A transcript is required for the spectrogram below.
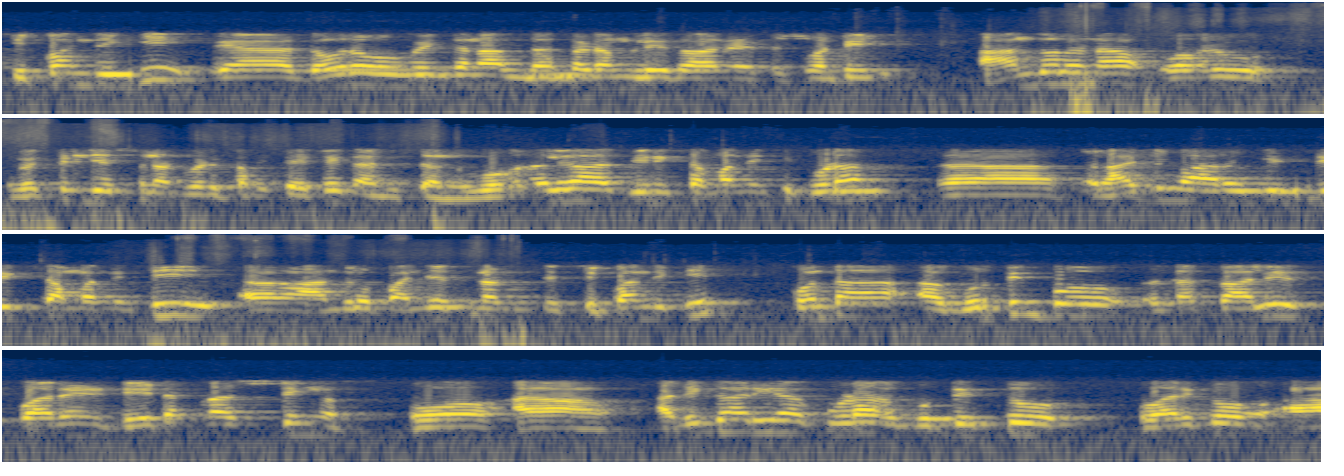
సిబ్బందికి గౌరవ వేతనాలు దక్కడం లేదు అనేటటువంటి ఆందోళన వారు వ్యక్తం చేస్తున్నటువంటి పరిస్థితి అయితే కనిపిస్తుంది. ఓవరాల్గా దీనికి సంబంధించి కూడా రాజీవ్ ఆరోగ్యశ్రీకి సంబంధించి అందులో పనిచేస్తున్నటువంటి సిబ్బందికి కొంత గుర్తింపు దక్కాలి. వారిని డేటా ప్రాసెసింగ్ అధికారిగా కూడా గుర్తిస్తూ వారికి ఆ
